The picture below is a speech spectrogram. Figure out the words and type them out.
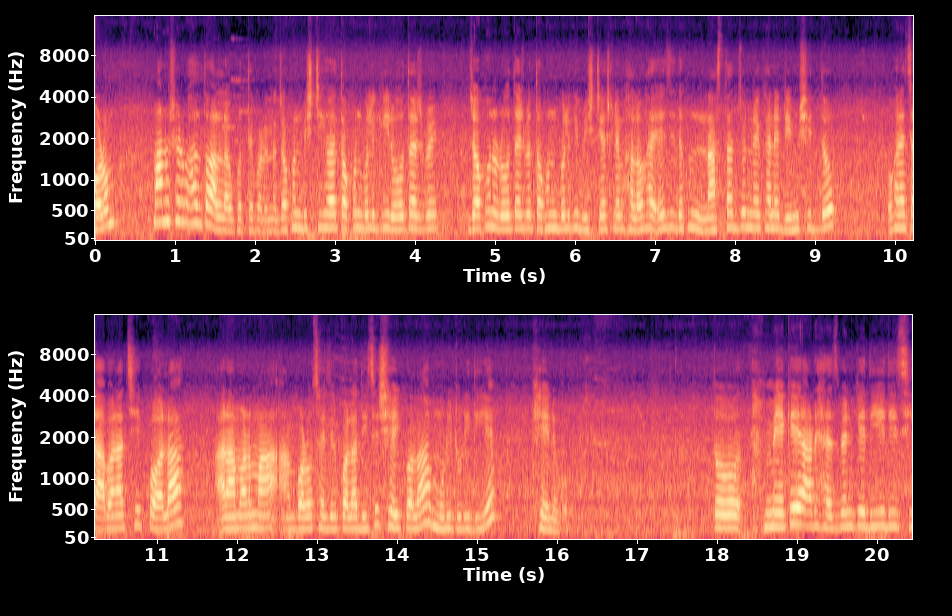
গরম। মানুষের ভালো তো আল্লাহ করতে পারে না। যখন বৃষ্টি হয় তখন বলি কি রোদ আসবে? যখন রোদ আসবে তখন বলি কি বৃষ্টি আসলে ভালো হয়? এই যে দেখুন নাস্তার জন্য এখানে ডিম সিদ্ধ, ওখানে চা বানাচ্ছি, কলা, আর আমার মা বড় সাইজের কলা দিয়েছে, সেই কলা মুড়ি টুড়ি দিয়ে খেয়ে নেব। তো মেয়েকে আর হাজব্যান্ডকে দিয়ে দিয়েছি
